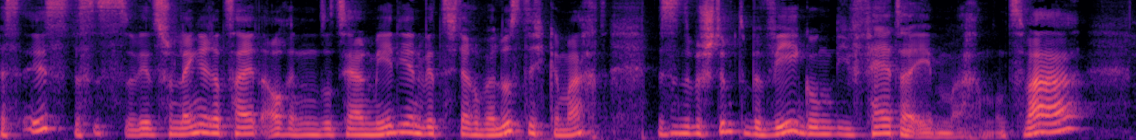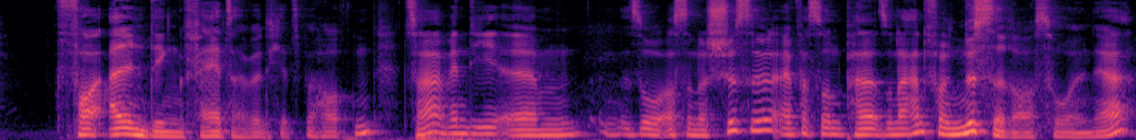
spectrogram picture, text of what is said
es ist, das ist jetzt schon längere Zeit auch in sozialen Medien, wird sich darüber lustig gemacht, es ist eine bestimmte Bewegung, die Väter eben machen. Und zwar vor allen Dingen Väter, würde ich jetzt behaupten. Zwar, wenn die ähm, so aus so einer Schüssel einfach so ein paar, so eine Handvoll Nüsse rausholen, ja.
